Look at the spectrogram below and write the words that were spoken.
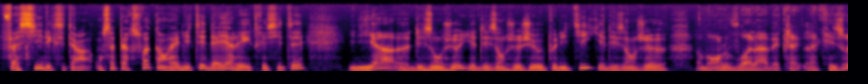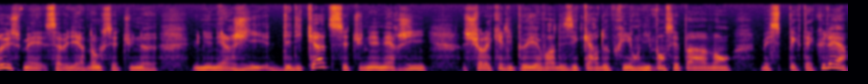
facile, etc. On s'aperçoit qu'en réalité, derrière l'électricité, il y a euh, des enjeux. Il y a des enjeux géopolitiques, il y a des enjeux. Bon, on le voit là avec la, crise russe, mais ça veut dire donc que c'est une, une énergie délicate, c'est une énergie sur laquelle il peut y avoir des écarts de prix. On n'y pensait pas avant, mais populaire.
